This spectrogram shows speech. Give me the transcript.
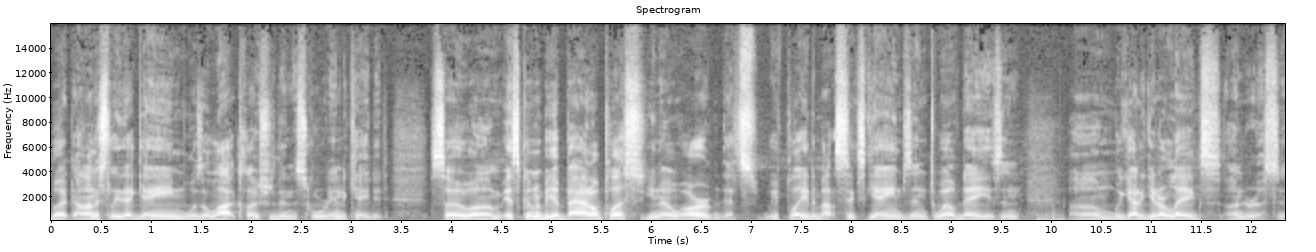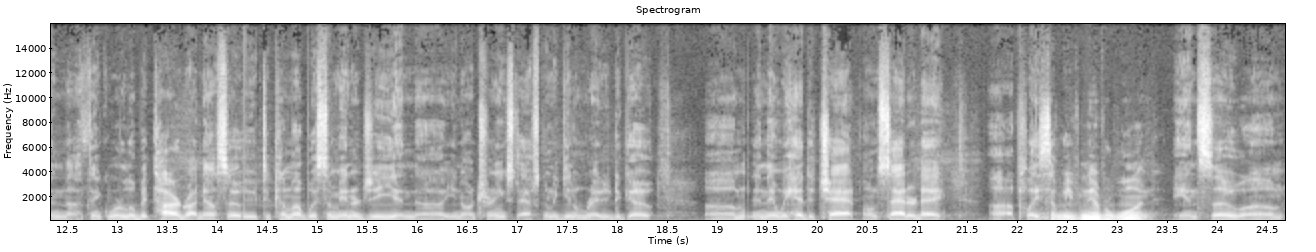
but honestly, that game was a lot closer than the score indicated. So um, it's going to be a battle. Plus, you know, our that's we've played about six games in 12 days, and um, we got to get our legs under us. And I think we're a little bit tired right now. So to come up with some energy, and uh, you know, our training staff's going to get them ready to go. Um, and then we head to chat on Saturday, uh, a place that we've never won, and so. Um,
